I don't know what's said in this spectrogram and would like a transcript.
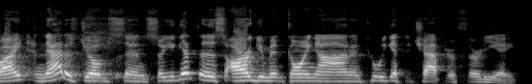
right? And that is Job's sin. So you get this argument going on until we get to chapter 38.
